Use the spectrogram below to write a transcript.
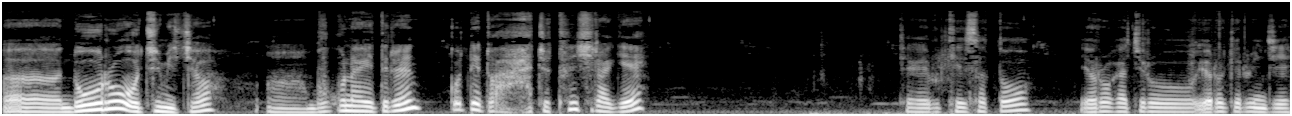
어, 노루 오줌이죠. 어, 묵은 아이들은 꽃대도 아주 튼실하게 제가 이렇게 해서 또 여러 가지로 여러 개로 이제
